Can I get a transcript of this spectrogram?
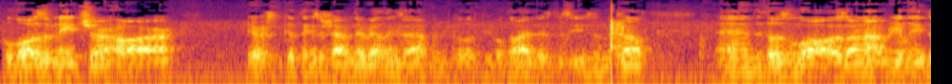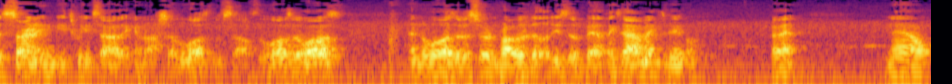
the laws of nature are there are good things which happen, there are bad things that happen. People, people die, there's disease and there's health. And those laws are not really discerning between Tzaddik and Rasha, the laws themselves. The laws are laws, and the laws have a certain probabilities of bad things happening to people. Right? Now,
